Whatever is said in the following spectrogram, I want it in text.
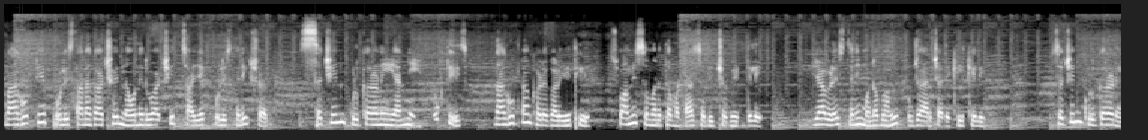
नागोठे पोलीस स्थानकाचे नवनिर्वाचित सहाय्यक पोलीस निरीक्षक सचिन कुलकर्णी यांनी नुकतीच नागोठा खडगाळ येथील स्वामी समर्थ मठात सदिच्छा भेट दिली. यावेळेस त्यांनी मनोभाविक पूजा अर्चा देखील केली. सचिन कुलकर्णी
